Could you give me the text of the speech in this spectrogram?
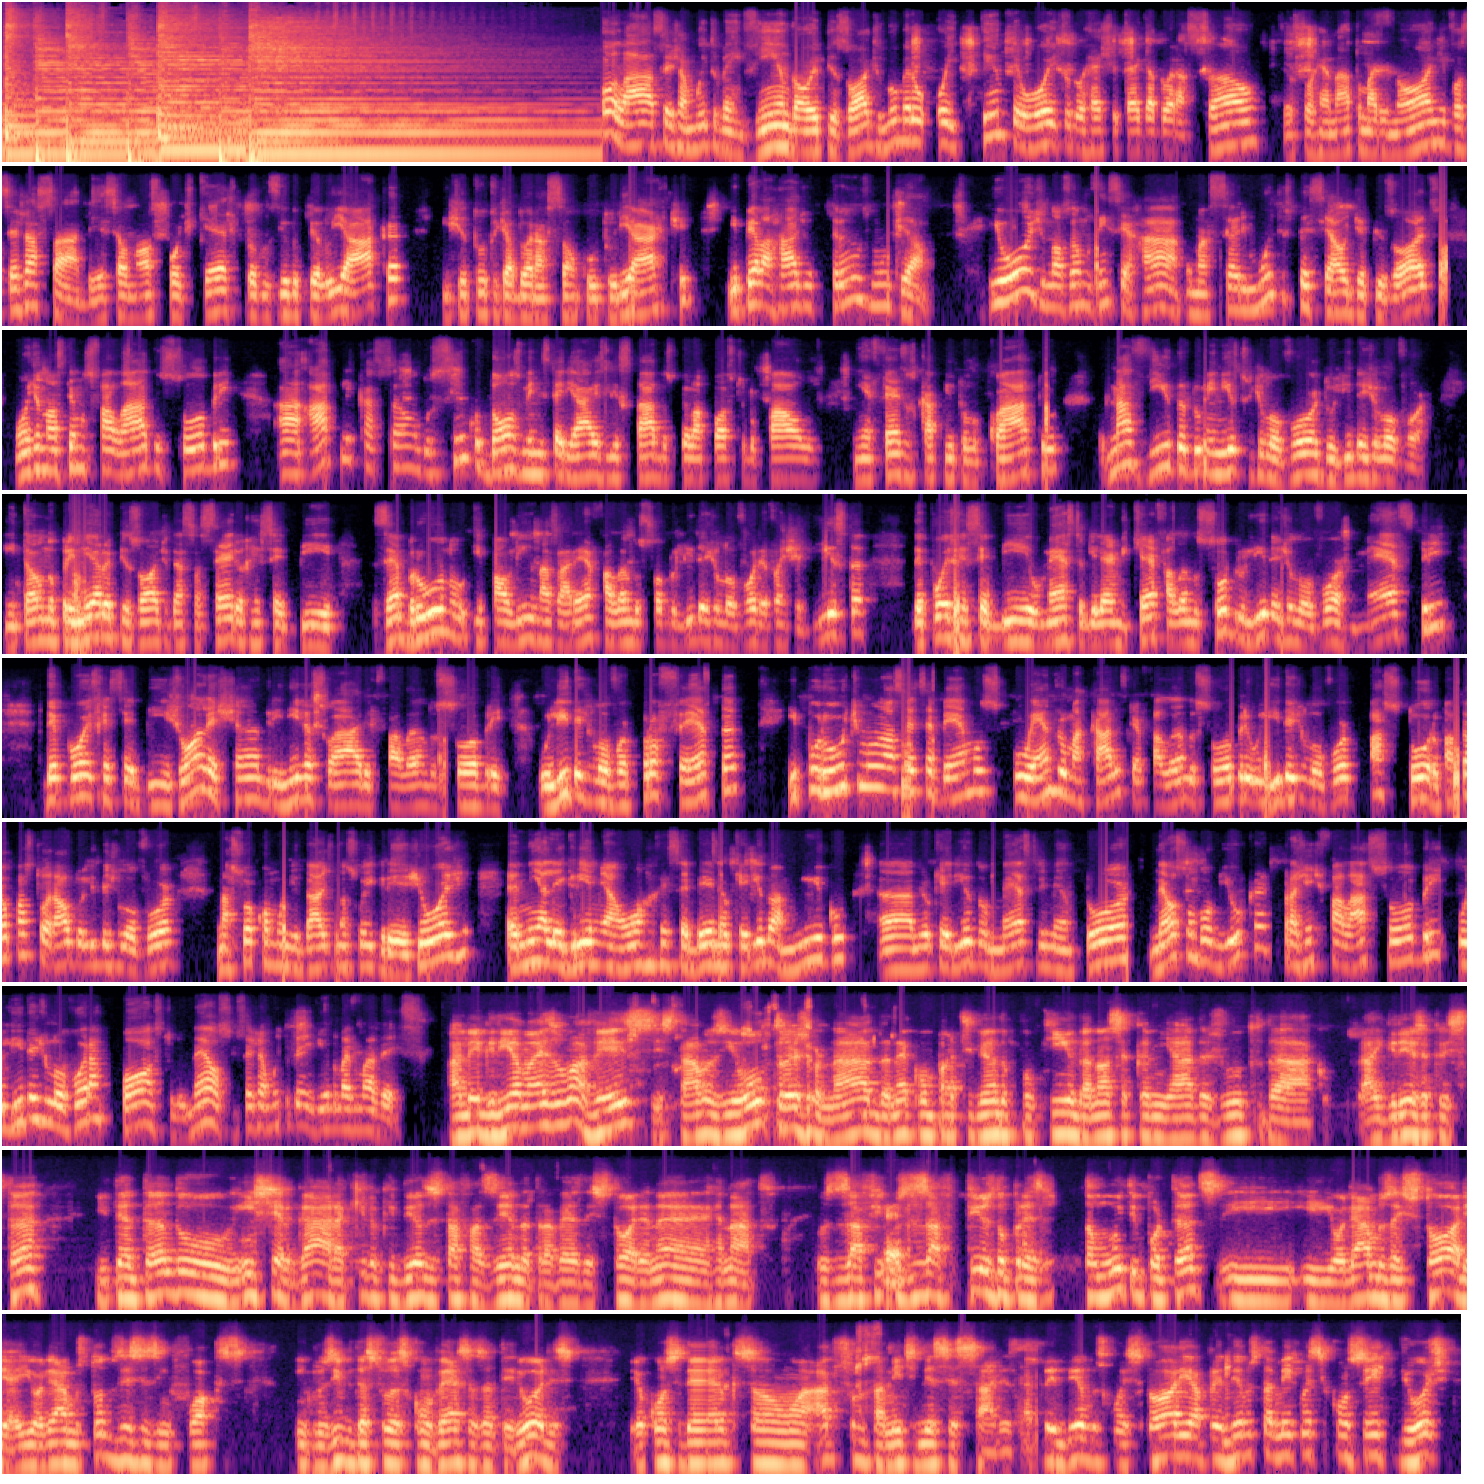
Olá, seja muito bem-vindo ao episódio número 88 do Hashtag Adoração. Eu sou Renato Marinoni, você já sabe, esse é o nosso podcast produzido pelo IACA, Instituto de Adoração, Cultura e Arte, e pela Rádio Transmundial. E hoje nós vamos encerrar uma série muito especial de episódios, onde nós temos falado sobre a aplicação dos cinco dons ministeriais listados pelo apóstolo Paulo em Efésios capítulo 4, na vida do ministro de louvor, do líder de louvor. Então, no primeiro episódio dessa série, eu recebi Zé Bruno e Paulinho Nazaré falando sobre o líder de louvor evangelista. Depois recebi o mestre Guilherme Kerr falando sobre o líder de louvor mestre. Depois recebi João Alexandre e Nívia Soares falando sobre o líder de louvor profeta. E por último, nós recebemos o Andrew McAllister falando sobre o líder de louvor pastor, o papel pastoral do líder de louvor na sua comunidade, na sua igreja. E hoje é minha alegria, minha honra receber meu querido amigo, uh, meu querido mestre e mentor, Nelson Bomilcar, para a gente falar sobre o líder de louvor apóstolo. Nelson, seja muito bem-vindo mais uma vez. Alegria mais uma vez, estamos em outra jornada, né, compartilhando um pouquinho da nossa caminhada junto da a igreja cristã e tentando enxergar aquilo que Deus está fazendo através da história, né, Renato? Os desafios, é. os desafios do presente são muito importantes e, e olharmos a história e olharmos todos esses enfoques, inclusive das suas conversas anteriores, eu considero que são absolutamente necessárias. Aprendemos com a história e aprendemos também com esse conceito de hoje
